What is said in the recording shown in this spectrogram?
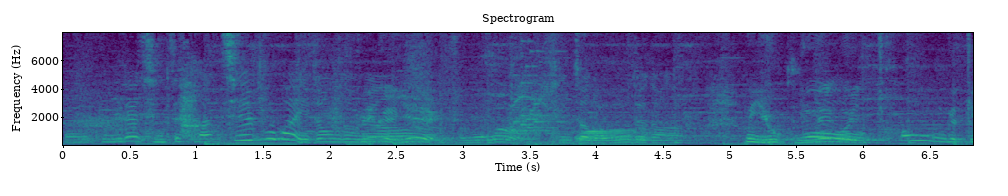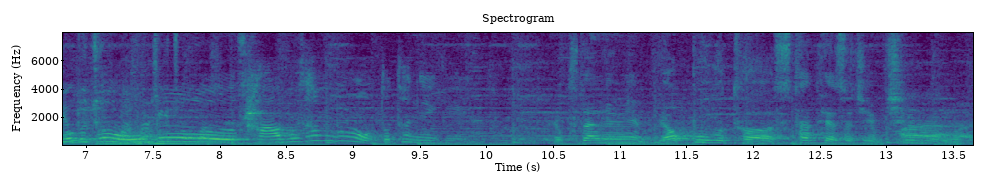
어, 근데 진짜 7부가 이 정도면 그러니까 이게 규모가 진짜 너무 대단하다. 그 이거 국내 6부, 거의 처음 본게 저도 6부, 처음 봤어요. 솔직히 처음 봤어요. 5부, 4부, 3부는 어떻단 얘기예요? 구단주님 몇 부부터 스타트해서 지금 7부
